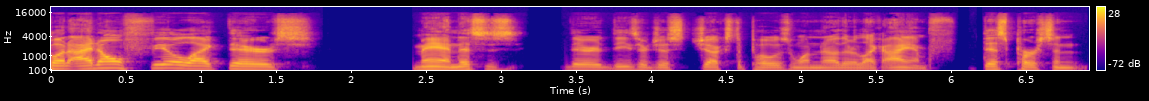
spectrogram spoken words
But I don't feel like there's, man. This is there. These are just juxtaposed one another. Like I am this person,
